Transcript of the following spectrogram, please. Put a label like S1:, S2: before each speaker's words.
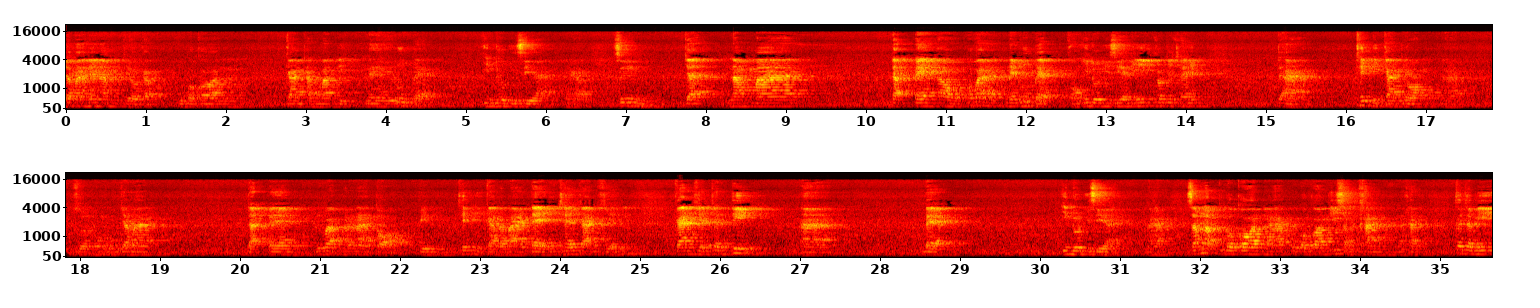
S1: จะมาแนะนำเกี่ยวกับอุปกรณ์การทำบาติในรูปแบบอินโดนีเซียนะครับ ซึ่งจะนำมาดัดแปลงเอา เพราะว่าในรูปแบบของอินโดนีเซียนี้เขาจะใช้เทคนิคการย้อมนะครับ ส่วนของผมจะมาดัดแปลงหรือว่าพัฒนาต่อเป็นเทคนิคการระบาย แต่ยังใช้การเขียนการเขียนจันติ้งอ่แบบ อินโดนีเซียนะครับสำหรับอุปกรณ์นะครับอุปกรณ์ที่สำคัญนะครับ ก็จะมี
